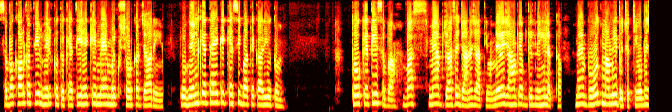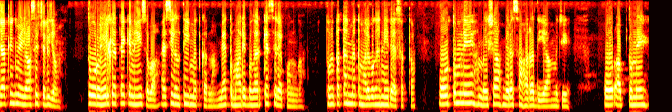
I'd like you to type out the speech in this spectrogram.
सबा कॉल करती है रोहेल को तो कहती है कि मैं मुल्क छोड़कर जा रही हूँ। रोहेल कहता है कि कैसी बातें कर रही हो तुम? तो कहती है सबा बस, मैं अब यहाँ से जाना चाहती हूँ। मेरे यहाँ पे अब दिल नहीं लगता। मैं बहुत नामीद हो चुकी हूँ। और मैं चाहती हूँ कि मैं यहाँ से चली जाऊँ। तो रोहेल कहता है कि नहीं सबा, ऐसी गलती मत करना, मैं तुम्हारे बगैर कैसे रह पाऊँगा? तुम्हें पता है मैं तुम्हारे बगैर नहीं रह सकता। और तुमने हमेशा मेरा सहारा दिया मुझे, और अब तुम्हें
